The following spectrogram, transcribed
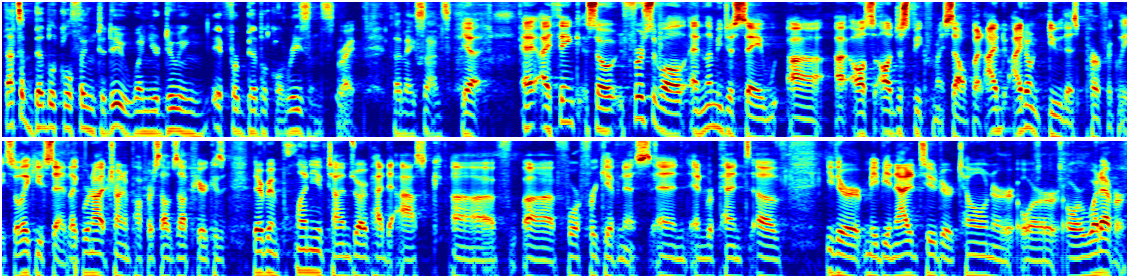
that's a biblical thing to do when you're doing it for biblical reasons. Right. If that makes sense. Yeah, I I think so. First of all, and let me just say, uh, I'll I'll just speak for myself, but I, I don't do this perfectly. So, like you said, like we're not trying to puff ourselves up here because there have been plenty of times where I've had to ask uh, f- uh, for forgiveness and and repent of either maybe an attitude or tone or or or whatever.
